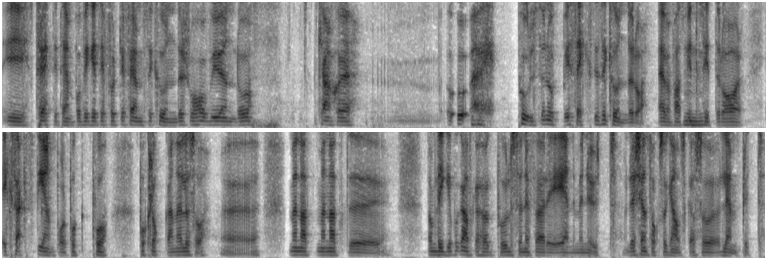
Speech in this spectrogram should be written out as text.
i 30 tempo, vilket är 45 sekunder, så har vi ju ändå kanske pulsen uppe i 60 sekunder då. Även fast mm. vi inte mm. sitter och har exakt stenpål på, på, på klockan eller så. Eh, men att, men att eh, de ligger på ganska hög puls ungefär i en minut. Det känns också ganska så lämpligt.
